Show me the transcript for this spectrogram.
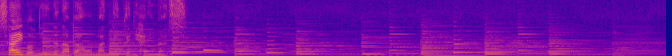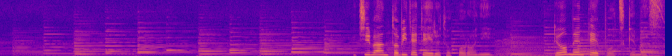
最後に7番を真ん中に貼ります。一番飛び出ているところに両面テープをつけます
